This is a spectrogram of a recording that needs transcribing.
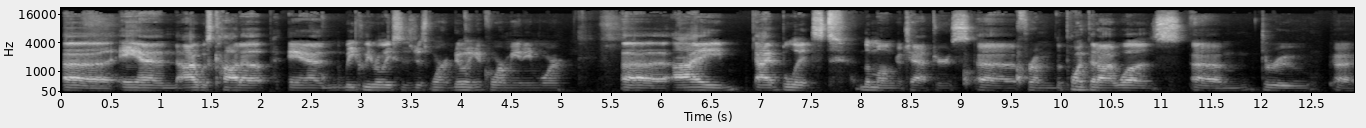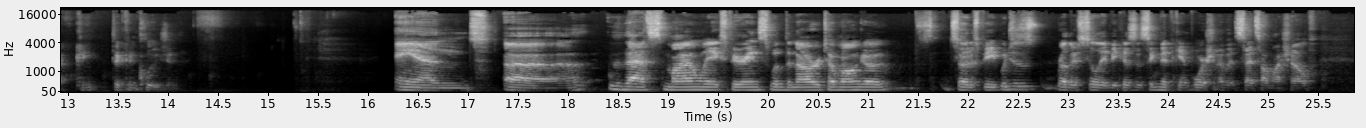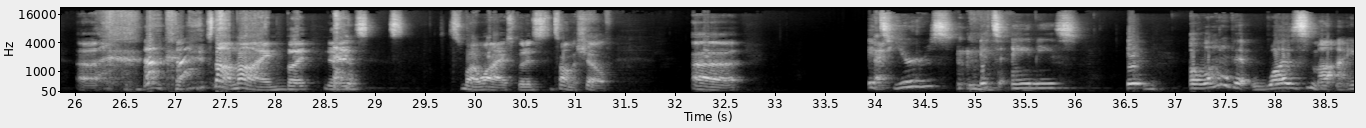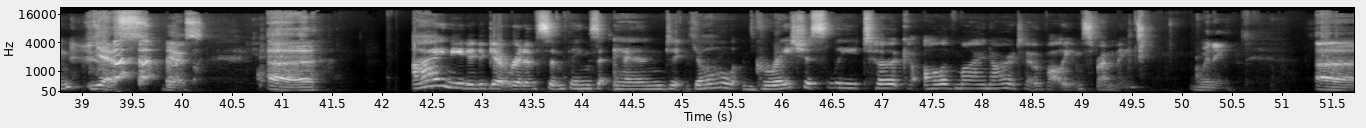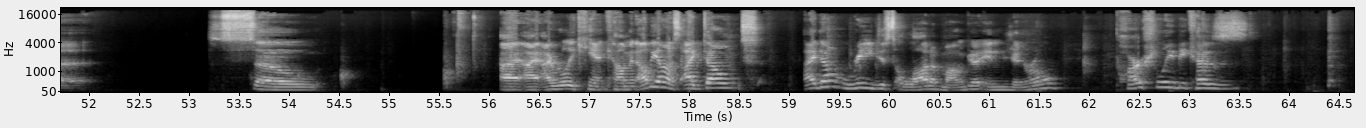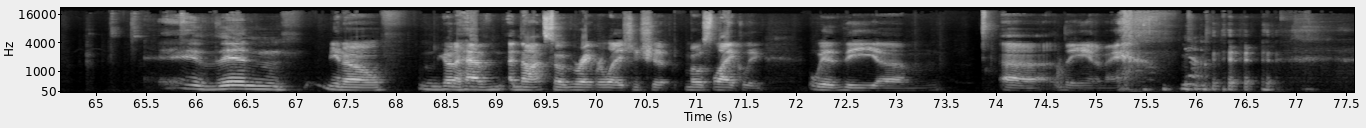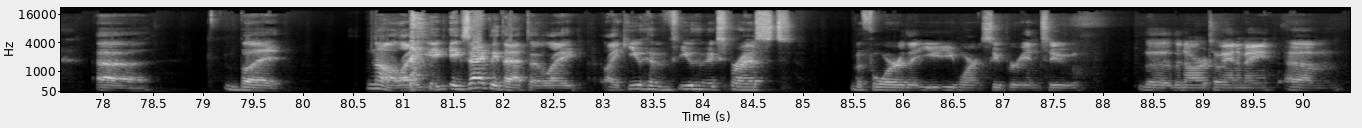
Uh, and I was caught up, and weekly releases just weren't doing it for me anymore uh, I I blitzed the manga chapters uh, from the point that I was um, through uh, con- the conclusion, and uh, that's my only experience with the Naruto manga, so to speak, which is rather silly because a significant portion of it sits on my shelf. Uh, it's not mine, but it's it's my wife's, but it's it's on the shelf. Uh, It's yours. It's Amy's. It a lot of it was mine. yes, yes. Uh, I needed to get rid of some things, and y'all graciously took all of my Naruto volumes from me. winning. Uh, so I, I I really can't comment. I'll be honest. I don't I don't read just a lot of manga in general. Partially because eh, then you know I'm gonna have a not so great relationship most likely with the um, uh, the anime. Yeah. uh, but no, like exactly that though. Like like you have you have expressed before that you, you weren't super into the the Naruto anime, um,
